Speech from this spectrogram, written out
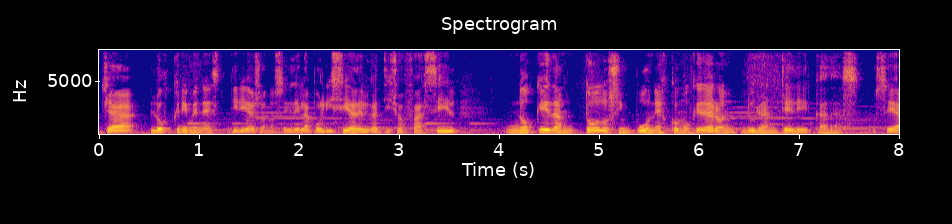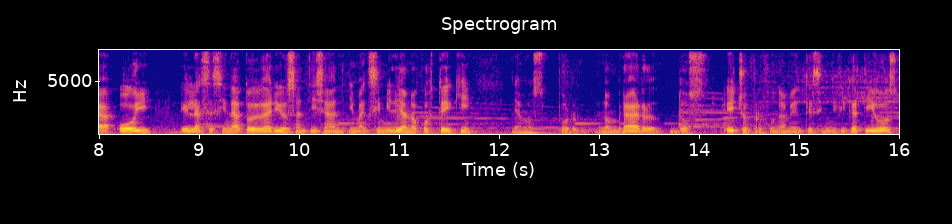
ya los crímenes, diría yo, no sé, de la policía del gatillo fácil, no quedan todos impunes como quedaron durante décadas. O sea, hoy el asesinato de Darío Santillán y Maximiliano Costecchi digamos, por nombrar dos hechos profundamente significativos,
